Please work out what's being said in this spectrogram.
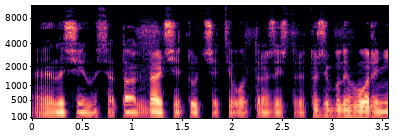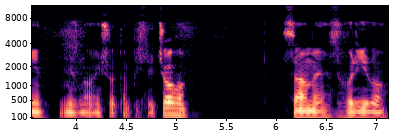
Е, лишилося. Так, далі тут ще ці от транзистори теж були горені. Не знаю, що там після чого саме згоріло.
